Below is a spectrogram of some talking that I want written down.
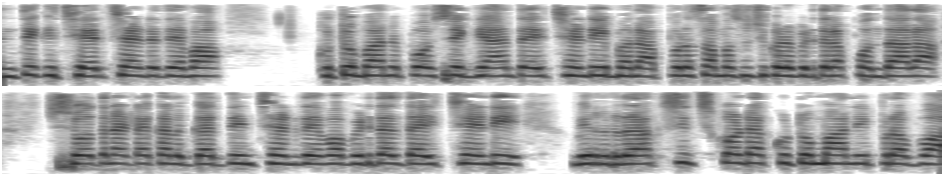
ఇంటికి చేర్చండి దేవా. కుటుంబాన్ని పోషే జ్ఞానం దయచండి మన అప్పుల సమస్య నుంచి కూడా విడుదల పొందాలా? శోధన అటకాలు గద్దించండి దేవా విడుదల దయచేయండి. మీరు రక్షించుకోండి ఆ కుటుంబాన్ని ప్రభా.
